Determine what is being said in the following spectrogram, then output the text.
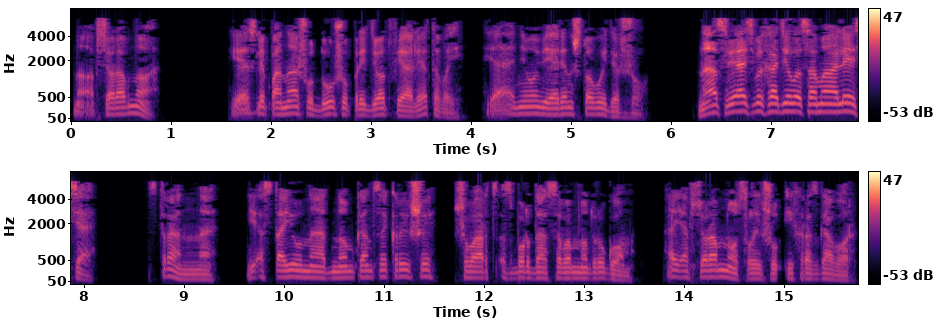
но все равно. Если по нашу душу придет фиолетовый, я не уверен, что выдержу. «На связь выходила сама Олеся!» Странно, я стою на одном конце крыши, Шварц с Бурдасовым на другом, а я все равно слышу их разговор.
